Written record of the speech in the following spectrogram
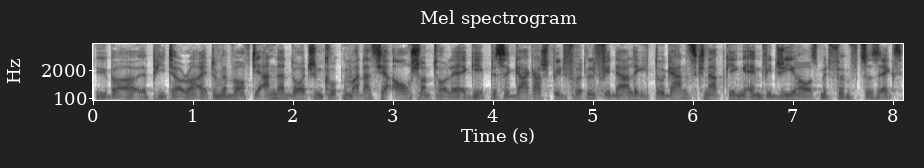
über äh, Peter Wright. Und wenn wir auf die anderen Deutschen gucken, war das ja auch schon tolle Ergebnisse. Gaga spielt Viertelfinale, geht nur ganz knapp gegen MVG raus mit 5 zu 6.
